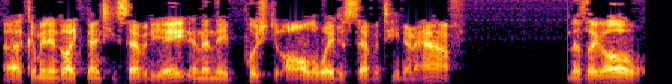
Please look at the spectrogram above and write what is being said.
uh, coming into like 1978, and then they pushed it all the way to 17 and a half. And it's like, oh,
